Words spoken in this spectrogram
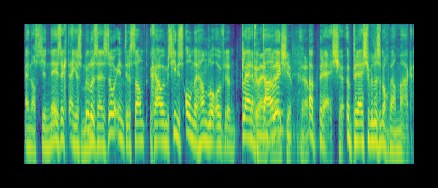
En als je nee zegt en je spullen zijn zo interessant, gaan we misschien eens onderhandelen over een kleine Klein betaling. prijsje, ja. Een prijsje. Een prijsje willen ze nog wel maken.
